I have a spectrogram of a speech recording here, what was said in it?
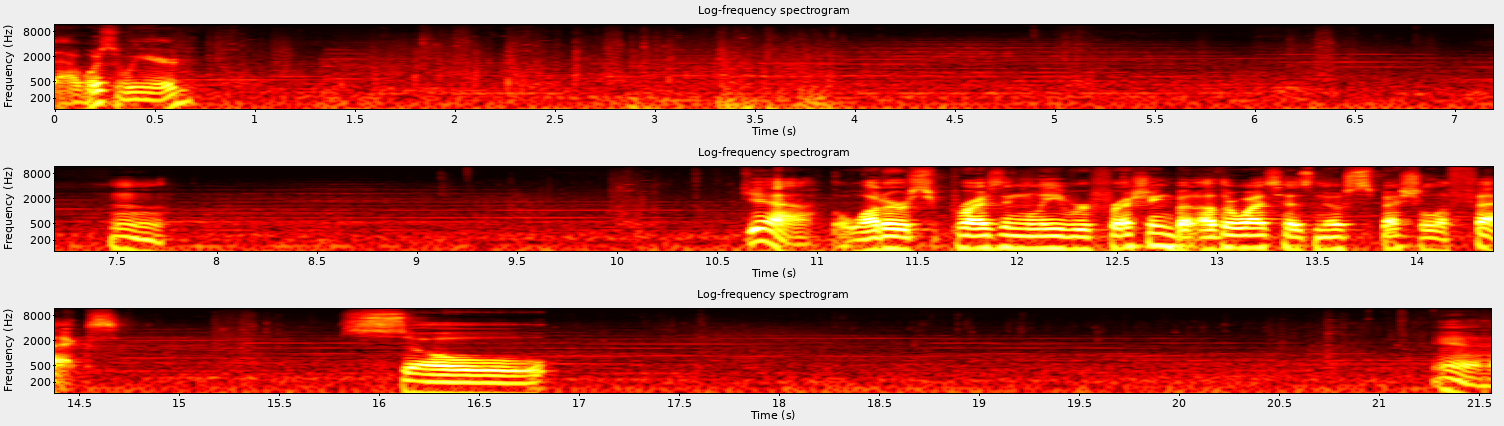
That was weird. Hmm. Yeah, the water is surprisingly refreshing, but otherwise has no special effects. So... Yeah,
